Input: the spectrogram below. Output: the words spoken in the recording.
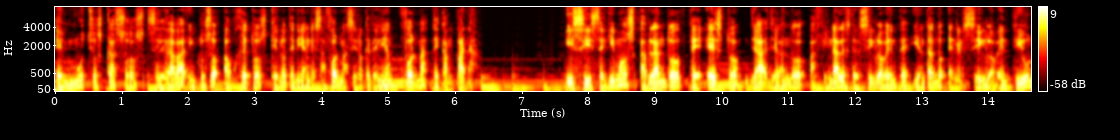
en muchos casos se le daba incluso a objetos que no tenían esa forma, sino que tenían forma de campana. Y si seguimos hablando de esto, ya llegando a finales del siglo XX y entrando en el siglo XXI,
